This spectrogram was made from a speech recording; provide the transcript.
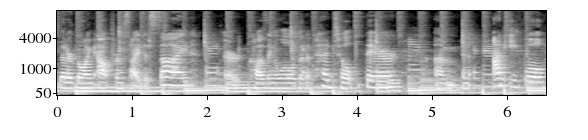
that are going out from side to side or causing a little bit of head tilt there, um, an unequal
